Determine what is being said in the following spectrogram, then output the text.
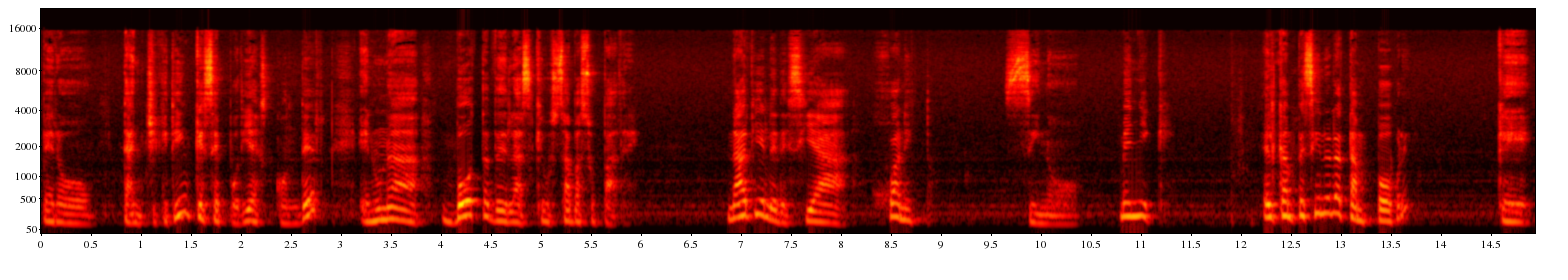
pero tan chiquitín que se podía esconder en una bota de las que usaba su padre. Nadie le decía Juanito, sino Meñique. El campesino era tan pobre que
